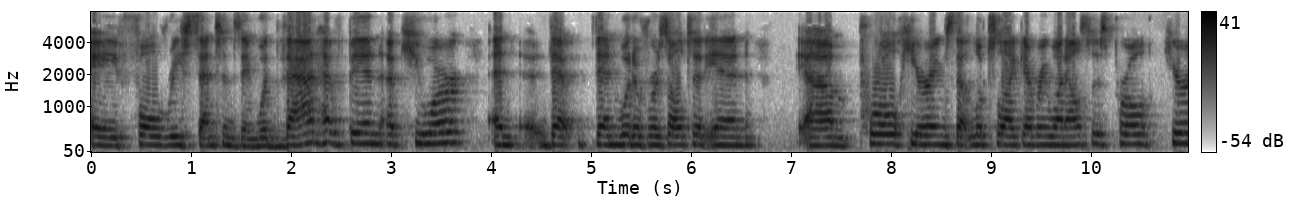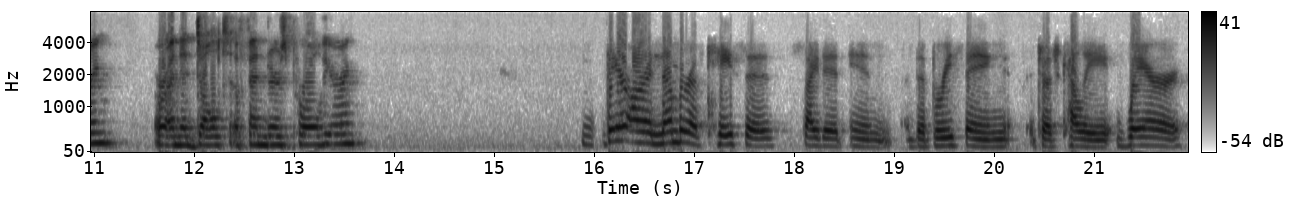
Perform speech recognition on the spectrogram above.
a full resentencing? Would that have been a cure and uh, that then would have resulted in um, parole hearings that looked like everyone else's parole hearing or an adult offender's parole hearing? There are a number of cases cited in the briefing, Judge Kelly, where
